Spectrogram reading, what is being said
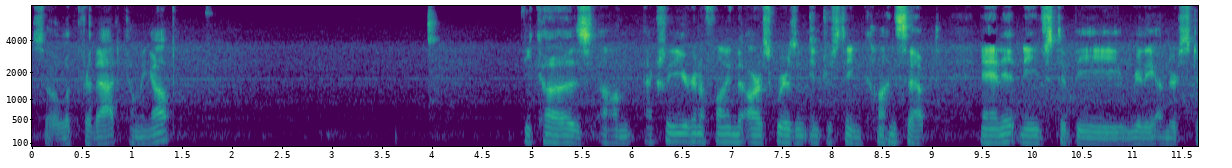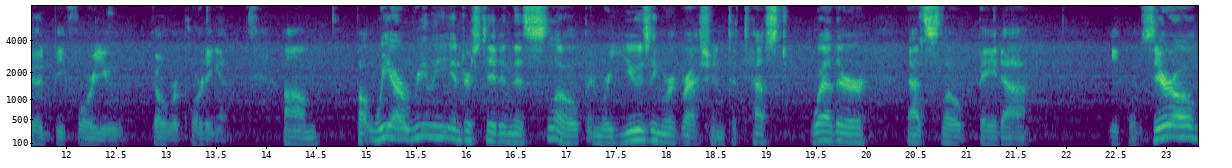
So look for that coming up. Because um, actually you're going to find that R-square is an interesting concept and it needs to be really understood before you go reporting it. Um, but we are really interested in this slope and we're using regression to test whether that slope beta equals zero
